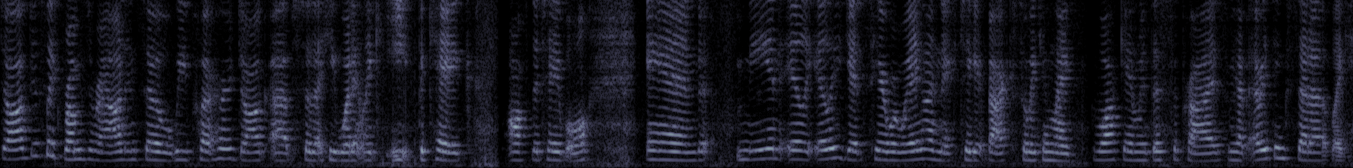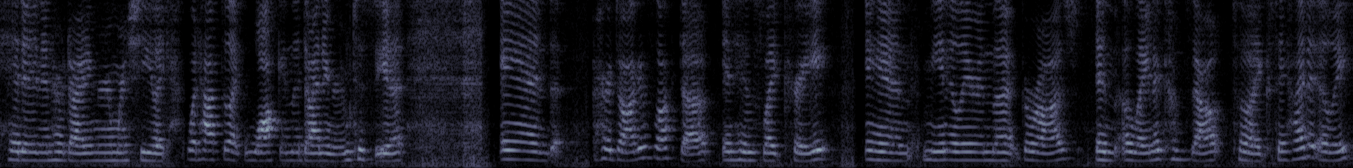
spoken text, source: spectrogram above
dog just like roams around and so we put her dog up so that he wouldn't like eat the cake off the table. And me and Illy Illy gets here, we're waiting on Nick to get back so we can like walk in with this surprise. We have everything set up like hidden in her dining room where she like would have to like walk in the dining room to see it. And her dog is locked up in his like crate and me and Illy are in the garage and Elena comes out to like say hi to Illy.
